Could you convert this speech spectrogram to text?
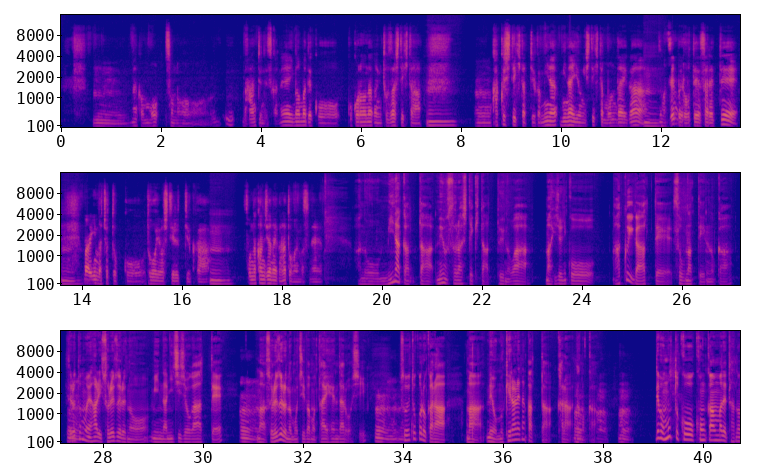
うんなんかもうそのうなんていうんですかね今までこう心の中に閉ざしてきた、うん。うん、隠してきたっていうか見な見ないようにしてきた問題が、うん。まあ全部露呈されて、うん。まあ、今ちょっとこう動揺してるっていうか、うん。そんな感じじゃないかなと思いますね。あの見なかった目をそらしてきたというのは、まあ、非常にこう悪意があってそうなっているのか。それともやはりそれぞれのみんな日常があって、うん。まあ、それぞれの持ち場も大変だろうし、うん。うんうんそういうところから、まあ、目を向けられなかったからなのか、でももっとこう根幹までたど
